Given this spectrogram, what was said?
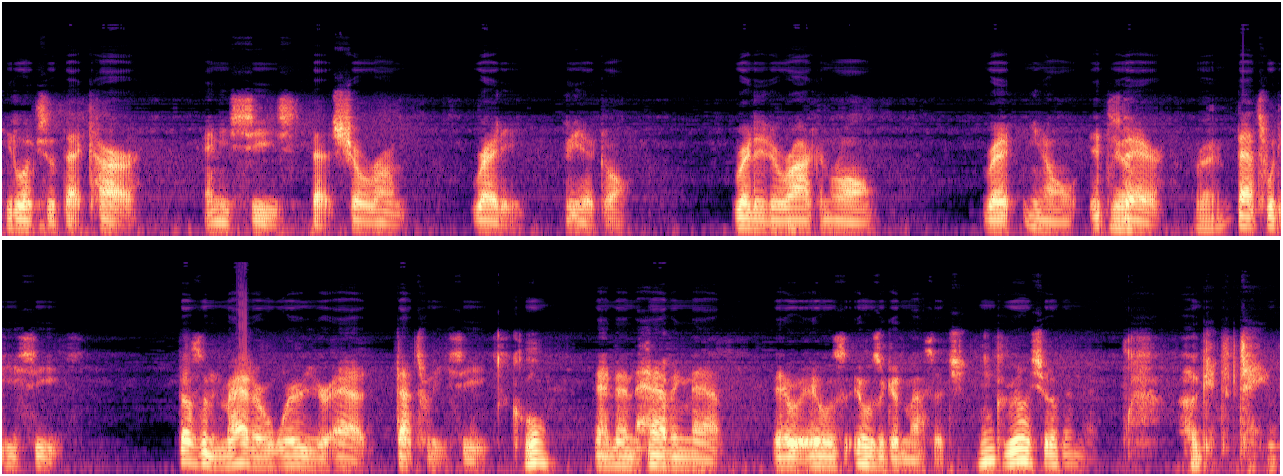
He looks at that car and he sees that showroom ready vehicle, ready to rock and roll. Re- you know, it's Yeah. there. Right. That's what he sees. Doesn't matter where you're at. That's what he sees. Cool. And then having that, it, it was it was a good message. Okay. It really should have been there. I'll get the tape.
